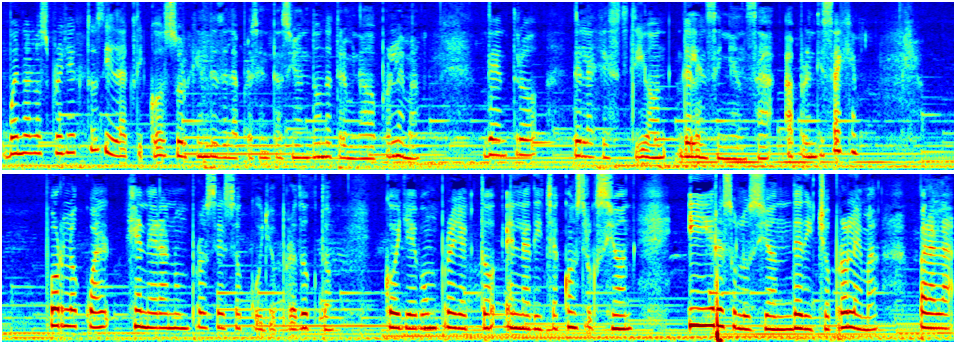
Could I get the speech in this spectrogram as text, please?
Bueno, los proyectos didácticos surgen desde la presentación de un determinado problema dentro de la gestión de la enseñanza-aprendizaje por lo cual generan un proceso cuyo producto conlleva un proyecto en la dicha construcción y resolución de dicho problema para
